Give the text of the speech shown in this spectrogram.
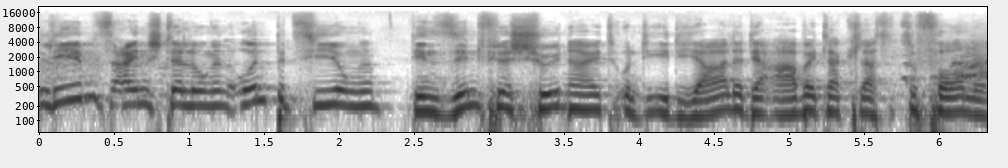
Lebenseinstellungen und Beziehungen, den Sinn für Schönheit und die Ideale der Arbeiterklasse zu formen.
